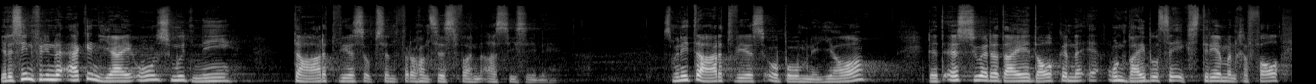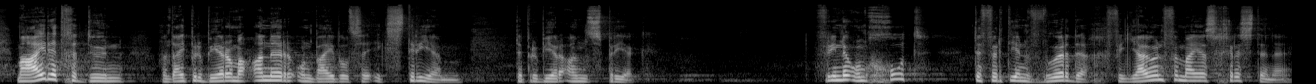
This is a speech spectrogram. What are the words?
Julle sien vriende, ek en jy, ons moet nie te hard wees op Sint Fransis van Assisi nie. Ons moet nie te hard wees op hom nie. Ja, dit is so dat hy dalk in 'n onbybelse ekstreem ingeval, maar hy het dit gedoen want hy probeer om 'n ander onbybelse ekstreem te probeer aanspreek. Vriende, om God te verteenwoordig vir jou en vir my as Christene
